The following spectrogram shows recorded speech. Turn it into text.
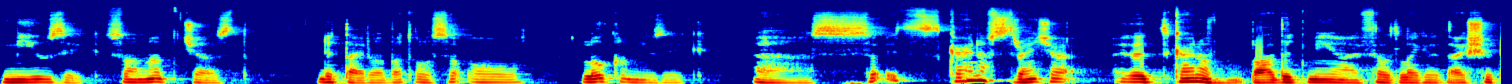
music. So not just the Tidal, but also all local music. Uh, so it's kind of strange. I, it kind of bothered me. I felt like that I should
